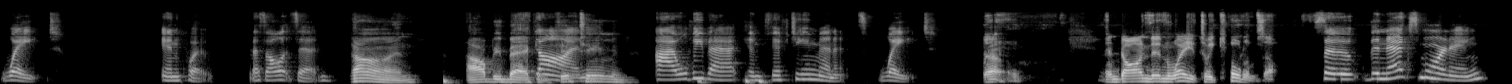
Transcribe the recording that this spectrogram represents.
Wait. End quote. That's all it said. Don, I'll be back Don. in 15 minutes. I will be back in 15 minutes. Wait. Uh-oh. And Don didn't wait, so he killed himself. So the next morning,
